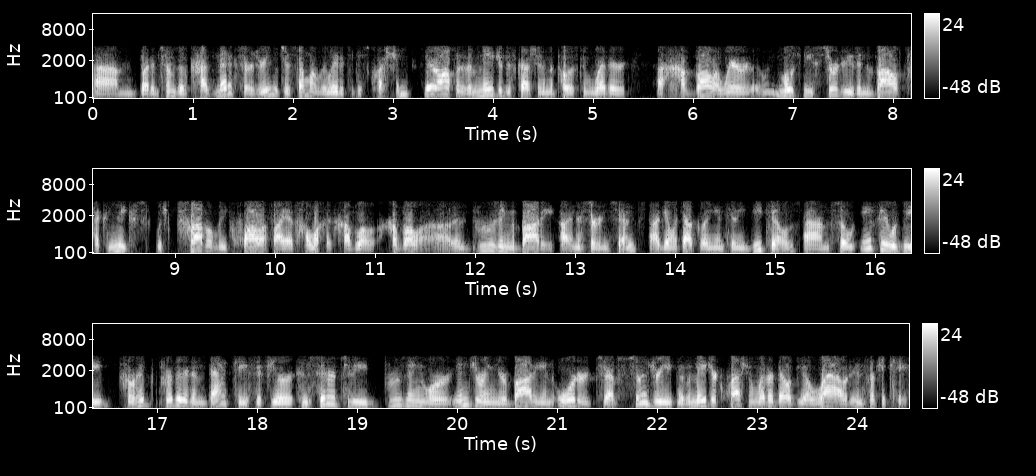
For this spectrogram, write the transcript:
um, but in terms of cosmetic surgery, which is somewhat related to this question, there also is a major discussion in the post on whether uh, chavala, where most of these surgeries involve techniques which probably qualify as halachic chavala, uh, as bruising the body uh, in a certain sense. Uh, again, without going into any details. Um, so, if it would be prohib- prohibited in that case, if you're considered to be bruising or injuring your body in order to have surgery, there's a major question whether that would be allowed in such a case.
